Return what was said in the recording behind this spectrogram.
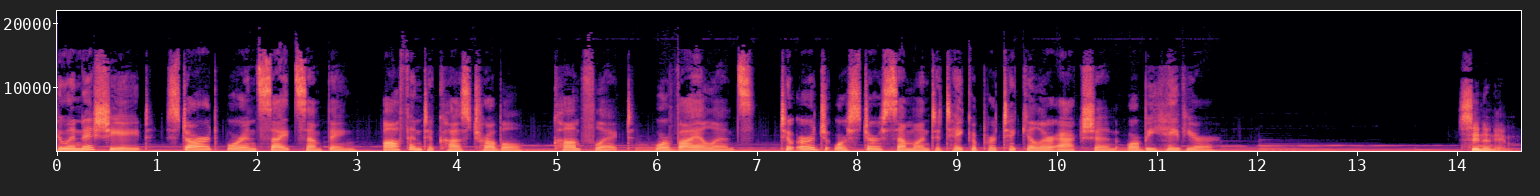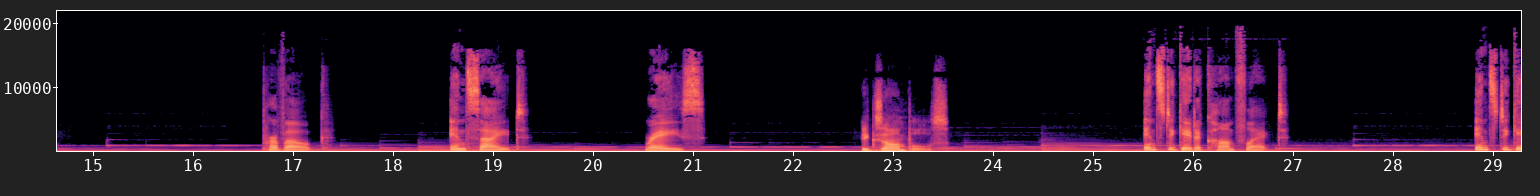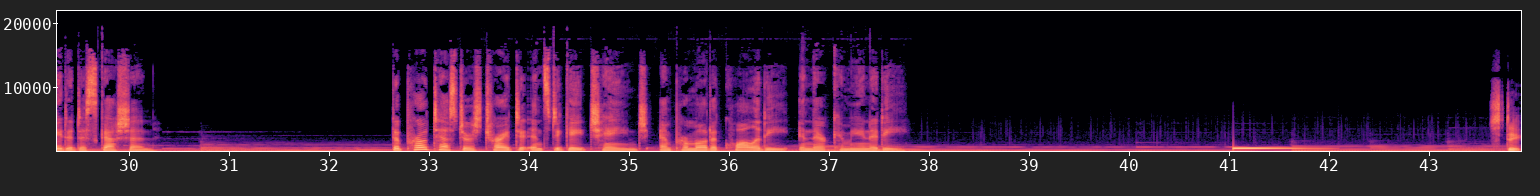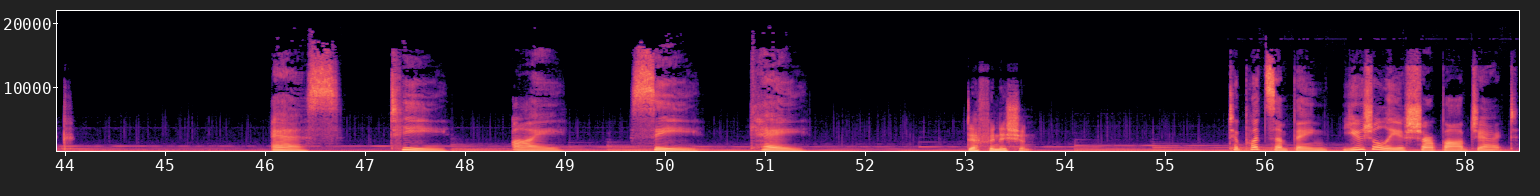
To initiate, start, or incite something, often to cause trouble, conflict, or violence, to urge or stir someone to take a particular action or behavior. Synonym. Provoke, Incite, Raise, Examples. Instigate a conflict, Instigate a discussion. The protesters tried to instigate change and promote equality in their community. Stick S T I C K Definition To put something, usually a sharp object,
